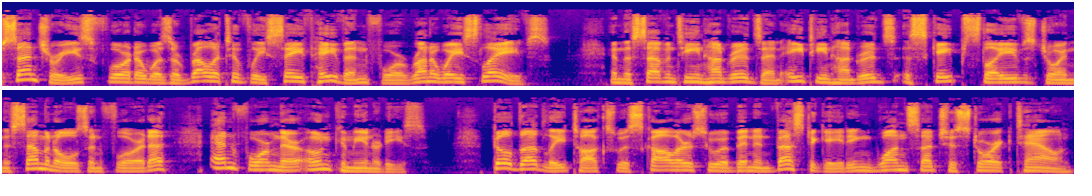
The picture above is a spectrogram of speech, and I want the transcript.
centuries, Florida was a relatively safe haven for runaway slaves. In the 1700s and 1800s, escaped slaves joined the Seminoles in Florida and formed their own communities. Bill Dudley talks with scholars who have been investigating one such historic town.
